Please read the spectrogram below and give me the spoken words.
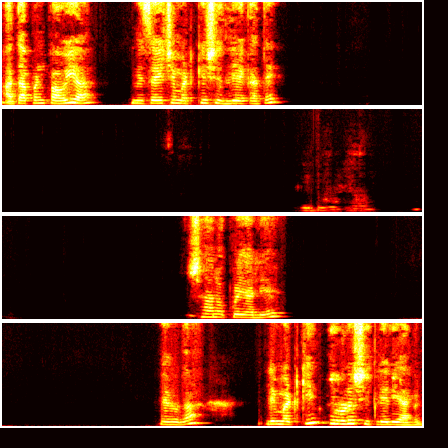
आता आपण पाहूया मिसळीची मटकी शिजली आहे का ते. छान उकळी आली आहे हे बघा आपली मटकी पूर्ण शिजलेली आहे.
